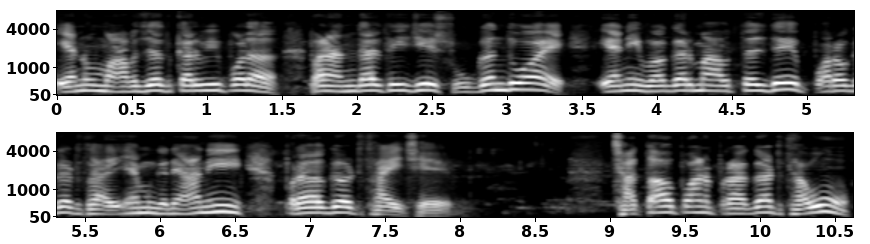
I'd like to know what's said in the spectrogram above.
એનું માવજત કરવી પડે. પણ અંદરથી જે સુગંધ હોય, એની વગર માવતર જ પ્રગટ થાય. એમ જ્ઞાની પ્રગટ થાય છે. છતાં પણ પ્રગટ થવું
